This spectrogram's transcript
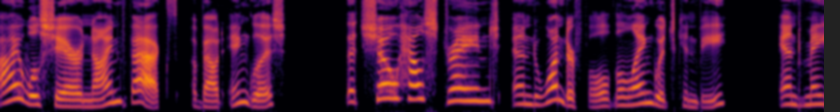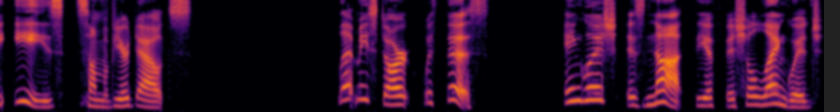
I will share nine facts about English that show how strange and wonderful the language can be and may ease some of your doubts. Let me start with this English is not the official language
